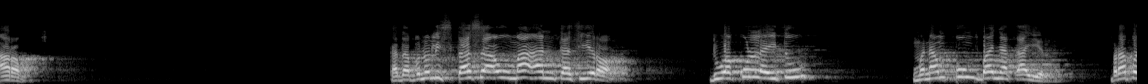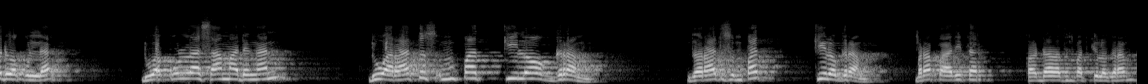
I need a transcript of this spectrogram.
Arab. Kata penulis tasa'u ma'an kasiro. Dua kulla itu menampung banyak air. Berapa dua kulla? Dua kulla sama dengan 204 kilogram. 204 kilogram. Berapa liter? Kalau 204 kilogram?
